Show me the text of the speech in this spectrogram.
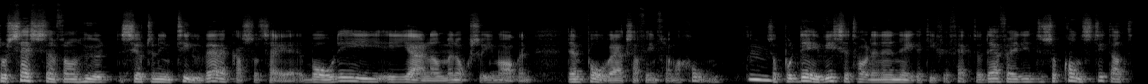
processen från hur serotonin tillverkas, så att säga, både i, i hjärnan men också i magen, den påverkas av inflammation. Så på det viset har den en negativ effekt. Och därför är det inte så konstigt att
